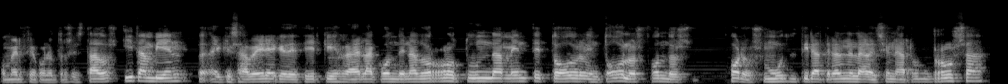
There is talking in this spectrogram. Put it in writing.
comercio con otros estados. Y también hay que saber hay que decir que Israel ha condenado rotundamente todo, en todos los fondos, foros multilaterales la agresión a Ru- rusa,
